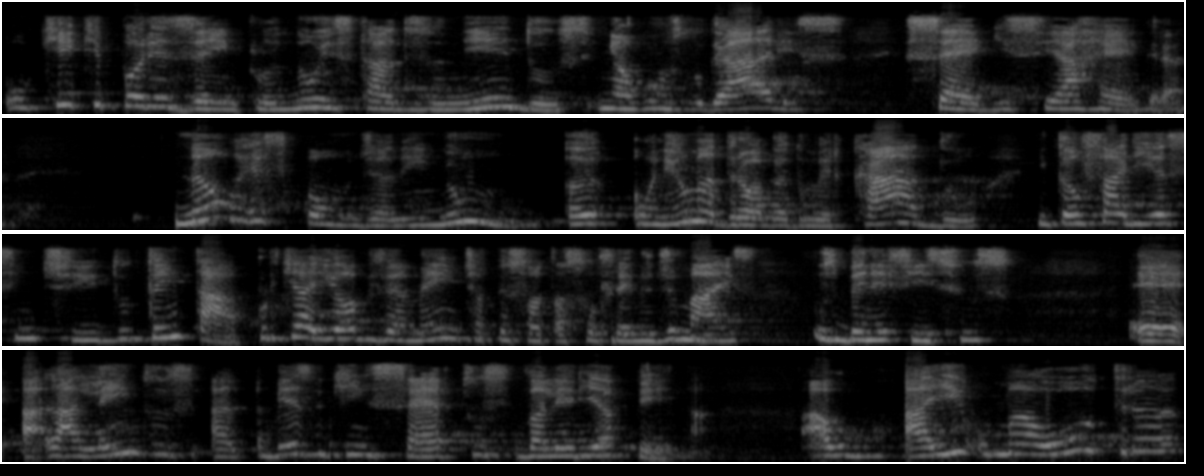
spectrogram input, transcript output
o que, que, por exemplo, nos Estados Unidos, em alguns lugares, segue-se a regra? Não responde a nenhum ou nenhuma droga do mercado, então faria sentido tentar, porque aí, obviamente, a pessoa está sofrendo demais, os benefícios, é, além dos, mesmo que incertos, valeria a pena. Aí, uma outra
